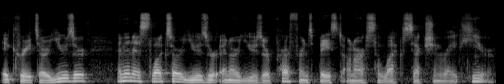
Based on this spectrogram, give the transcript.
It creates our user, and then it selects our user and our user preference based on our select section right here.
